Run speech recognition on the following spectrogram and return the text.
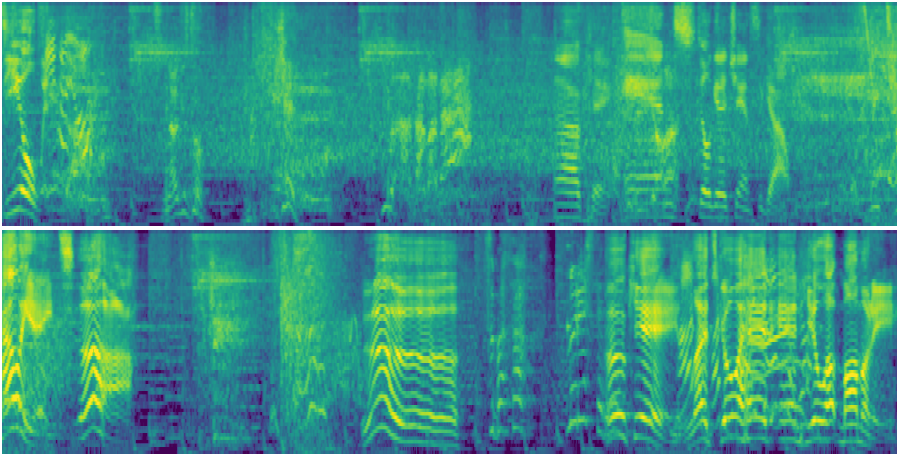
deal with them. Okay, and still get a chance to go. Retaliate! Ah! Ugh! Ugh! Okay, let's go ahead and heal up Mamori.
